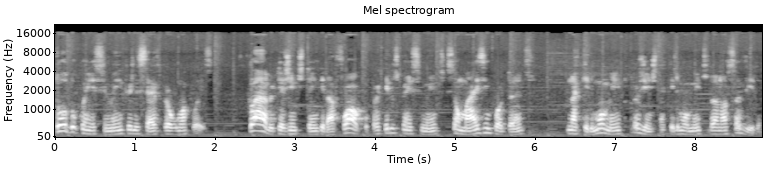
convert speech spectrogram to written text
Todo conhecimento ele serve para alguma coisa. Claro que a gente tem que dar foco para aqueles conhecimentos que são mais importantes naquele momento para a gente, naquele momento da nossa vida.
